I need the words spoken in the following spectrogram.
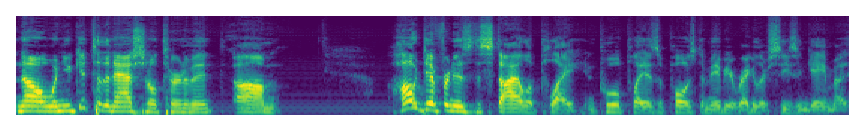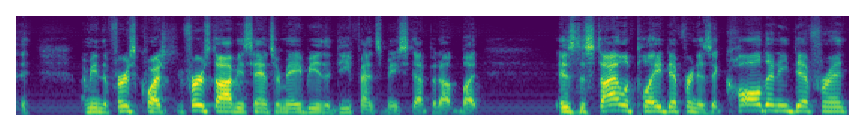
now, when you get to the national tournament, um, how different is the style of play in pool play as opposed to maybe a regular season game? I, I mean, the first question, first obvious answer may be the defense may step it up, but is the style of play different? Is it called any different?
